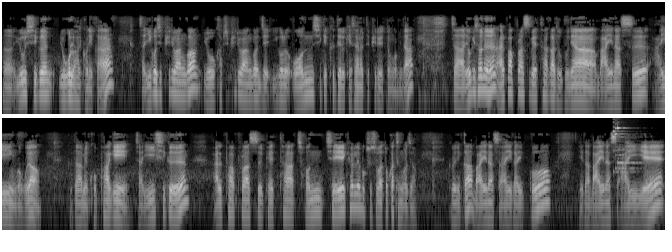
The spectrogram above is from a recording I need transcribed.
어, 요 식은 요걸로 할 거니까. 자, 이것이 필요한 건, 요 값이 필요한 건 이제 이걸 원식에 그대로 계산할 때 필요했던 겁니다. 자, 여기서는 알파 플러스 베타가 누구냐? 마이너스 i인 거고요. 그 다음에 곱하기, 자, 이 식은 알파 플러스 베타 전체의 켤레복수수와 똑같은 거죠. 그러니까 마이너스 i가 있고, 얘가 마이너스 i의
